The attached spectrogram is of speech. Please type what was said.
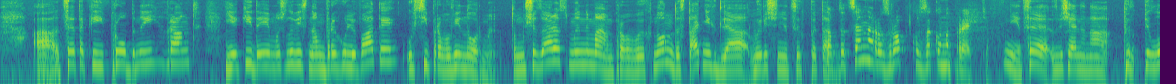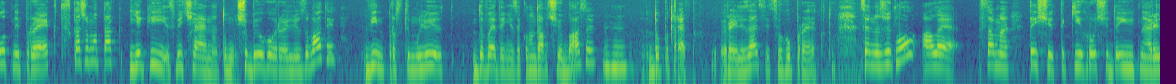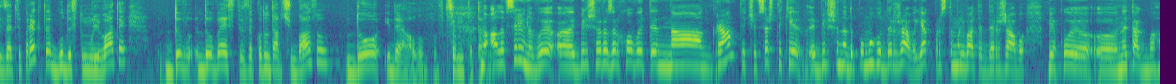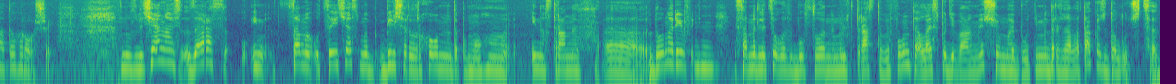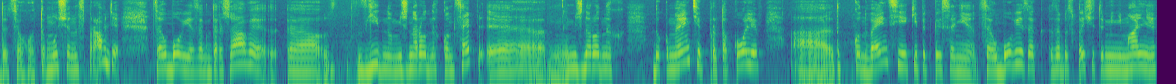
Це такий пробний грант, який дає можливість нам врегулювати усі правові норми, тому що зараз ми не маємо правових норм достатніх для вирішення цих питань. Тобто, це на розробку законопроєктів. Ні, це звичайно на пі- пілотний проект, скажімо так, який звичайно, тому щоб його реалізувати, він простимулює доведення законодавчої бази до потреб реалізації цього проекту. Це не житло, але саме те, що такі гроші дають на реалізацію проекту, буде стимулювати довести законодавчу базу до ідеалу в цьому питанні. Ну але все рівно ви е, більше розраховуєте на гранти, чи все ж таки е, більше на допомогу держави? Як простимулювати державу, в якої е, не так багато грошей? Ну, звичайно, зараз саме у цей час ми більше розраховуємо на допомогу іностранних донорів. І саме для цього був створений мультитрастовий фонд, але сподіваємося, що в майбутньому держава також долучиться до цього, тому що насправді це обов'язок держави е, згідно міжнародних концеп... е, міжнародних документів, протоколів, е, конвенцій, які підписані. Це обов'язок забезпечити мінімальні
